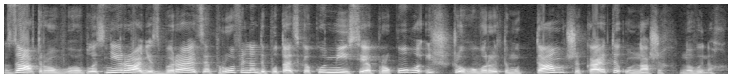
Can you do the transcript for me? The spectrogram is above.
Завтра в обласній раді збирається профільна депутатська комісія. Про кого і що говоритимуть там, чекайте у наших новинах.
